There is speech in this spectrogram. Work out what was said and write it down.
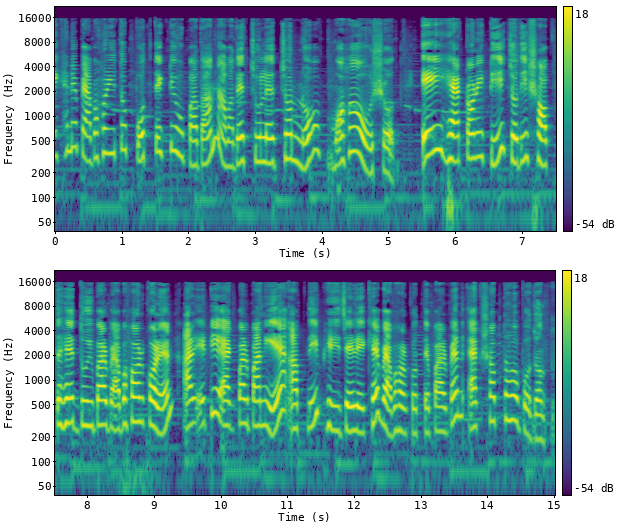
এইখানে ব্যবহৃত প্রত্যেকটি উপাদান আমাদের চুলের জন্য মহা ঔষধ। এই হেয়ার টনিকটি যদি সপ্তাহে দুইবার ব্যবহার করেন, আর এটি একবার বানিয়ে আপনি ফ্রিজে রেখে ব্যবহার করতে পারবেন এক সপ্তাহ পর্যন্ত।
